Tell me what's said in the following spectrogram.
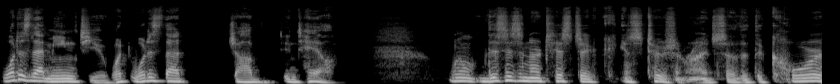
What does that mean to you? What, what does that job entail? Well, this is an artistic institution, right? So that the core,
